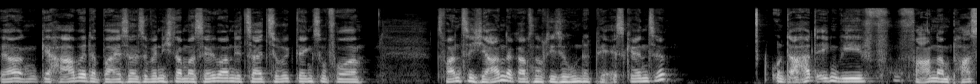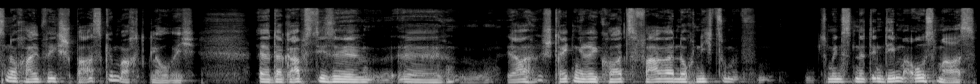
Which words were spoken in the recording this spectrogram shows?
ja, Gehabe dabei ist. Also wenn ich da mal selber an die Zeit zurückdenke, so vor 20 Jahren, da gab es noch diese 100 PS-Grenze. Und da hat irgendwie Fahren am Pass noch halbwegs Spaß gemacht, glaube ich. Äh, da gab es diese äh, ja, Streckenrekordsfahrer noch nicht, zum, zumindest nicht in dem Ausmaß.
